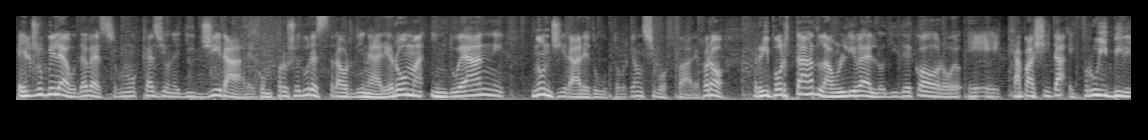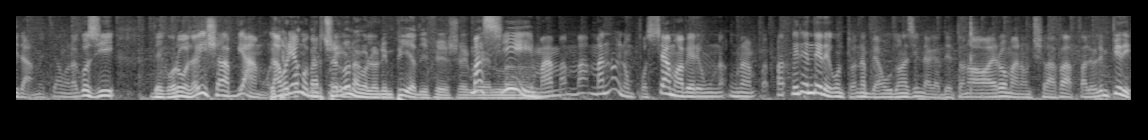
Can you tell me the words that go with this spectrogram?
E il giubileo deve essere un'occasione di girare con procedure straordinarie. Roma in due anni non girare tutto, perché non si può fare, però riportarla a un livello di decoro e, e capacità e fruibilità, mettiamola così, decorosa. Lì ce l'abbiamo, Perché lavoriamo per Barcellona con le Olimpiadi fece Ma quello. sì, ma- ma- ma noi non possiamo avere una, una- ma Vi rendete conto? Noi abbiamo avuto una sindaca che ha detto: no, a Roma non ce la fa a fare le Olimpiadi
